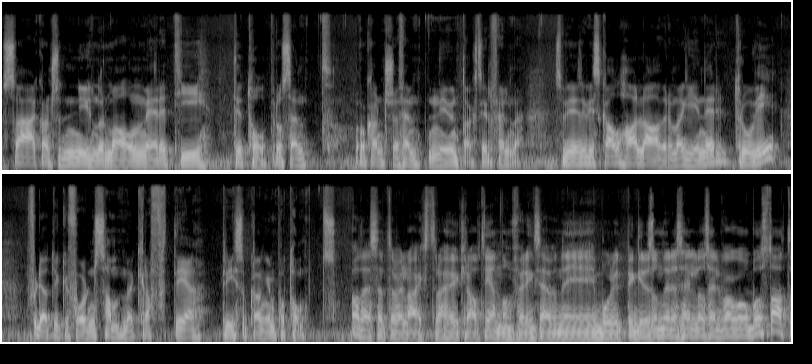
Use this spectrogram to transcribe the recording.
så er kanskje den nye normalen mer 10-12% og kanskje 15 i unntakstilfellene. Så vi skal ha lavere marginer, tror vi, fordi at du ikke får den samme kraftige prisoppgangen på tomt. Og Det setter vel da ekstra høye krav til gjennomføringsevne i boligutbyggere som dere selv og Selva Gobos? Obos? At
